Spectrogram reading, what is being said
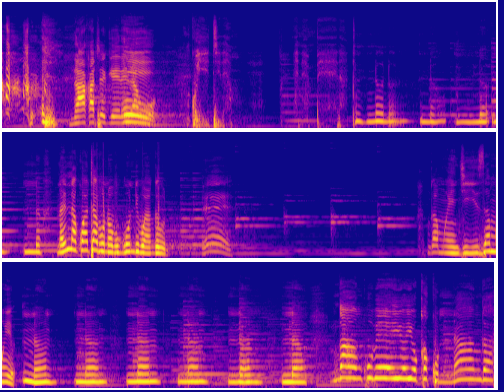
N'akategeererawo. Nkuyitiremu eno embeera no, no, no, no, no. nali nakwata buno obugundi bwange buno nga mwenjiyizamu eyo non non non non non non nga nkuba eyo yokka ku nnanga.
